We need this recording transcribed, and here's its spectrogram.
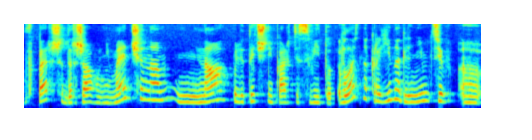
вперше державу Німеччина на політичній карті світу. Власна країна для німців е,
